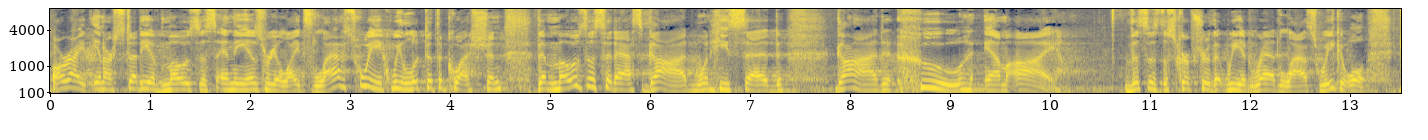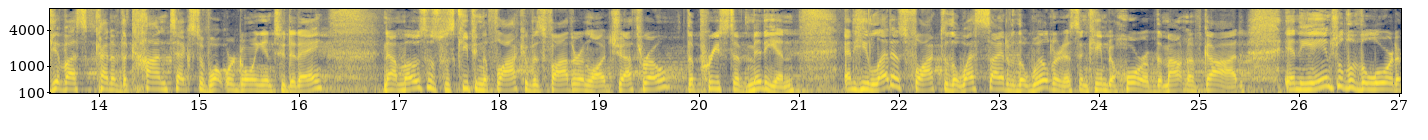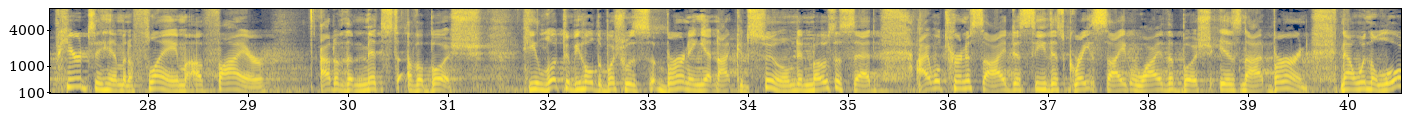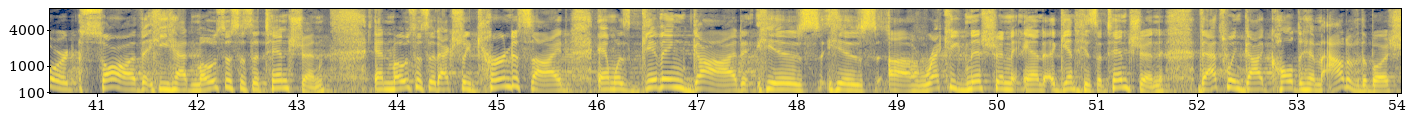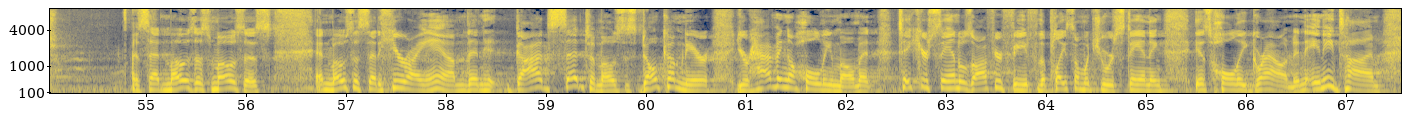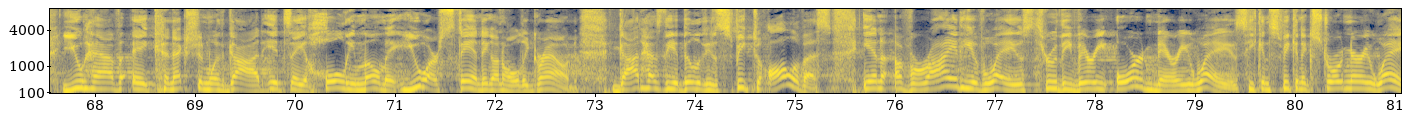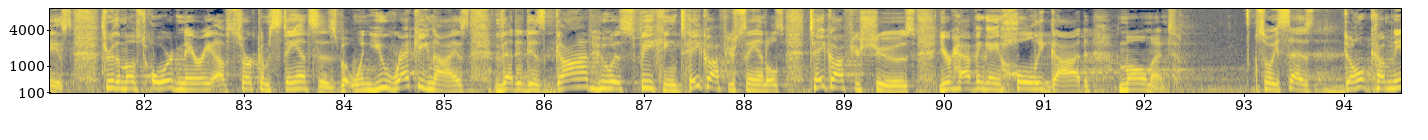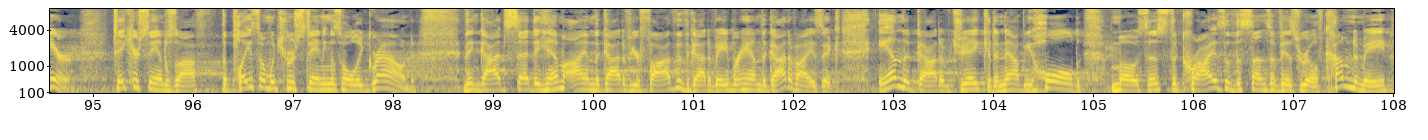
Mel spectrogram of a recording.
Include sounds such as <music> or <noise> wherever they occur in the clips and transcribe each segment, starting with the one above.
All right, in our study of Moses and the Israelites, last week we looked at the question that Moses had asked God when he said, God, who am I? This is the scripture that we had read last week. It will give us kind of the context of what we're going into today. Now, Moses was keeping the flock of his father in law Jethro, the priest of Midian, and he led his flock to the west side of the wilderness and came to Horeb, the mountain of God. And the angel of the Lord appeared to him in a flame of fire out of the midst of a bush. He looked, and behold, the bush was burning, yet not consumed. And Moses said, I will turn aside to see this great sight, why the bush is not burned. Now, when the Lord saw that he had Moses' attention, and Moses had actually turned aside and was giving God his, his uh, recognition and again his attention, that's when God called to him out of the bush it said, Moses, Moses. And Moses said, Here I am. Then God said to Moses, Don't come near. You're having a holy moment. Take your sandals off your feet, for the place on which you are standing is holy ground. And anytime you have a connection with God, it's a holy moment. You are standing on holy ground. God has the ability to speak to all of us in a variety of ways through the very ordinary ways. He can speak in extraordinary ways through the most ordinary of circumstances. But when you recognize recognize that it is God who is speaking. Take off your sandals, take off your shoes. You're having a holy God moment. So he says, Don't come near. Take your sandals off. The place on which you are standing is holy ground. Then God said to him, I am the God of your father, the God of Abraham, the God of Isaac, and the God of Jacob. And now behold, Moses, the cries of the sons of Israel have come to me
